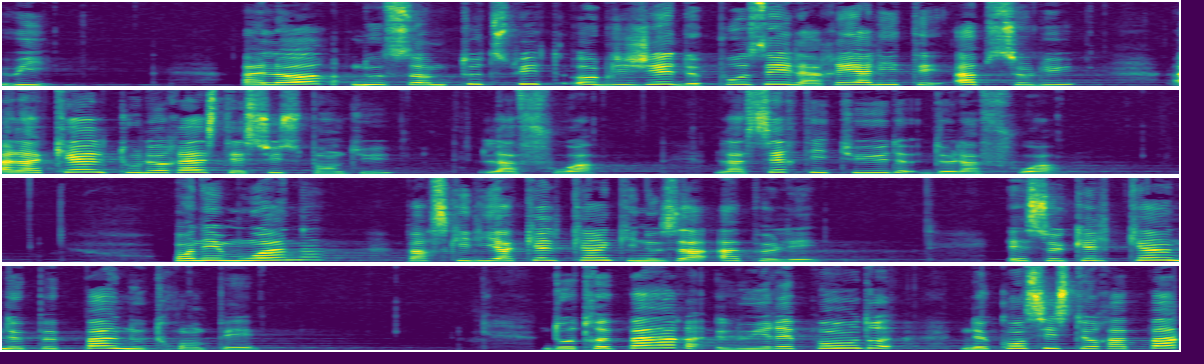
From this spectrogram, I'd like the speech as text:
Oui. Alors nous sommes tout de suite obligés de poser la réalité absolue à laquelle tout le reste est suspendu, la foi, la certitude de la foi. On est moine parce qu'il y a quelqu'un qui nous a appelés, et ce quelqu'un ne peut pas nous tromper. D'autre part, lui répondre ne consistera pas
